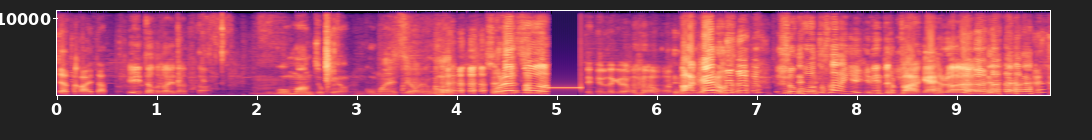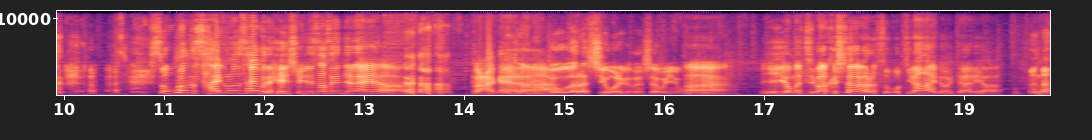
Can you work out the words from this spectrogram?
た戦いだった。すいい戦いだった。うんご満足よ。ご満悦よ。も うそりゃそうって寝るだけだもんバカ野郎そそこ落とさなきゃいけねえんだろバカ野郎。そこで最後の最後で編集入れさせんじゃないよ。バカ野郎。動画らしい終わり方にした方がいいのうん。いいよお前自爆したからそこ切らないで置いてあるよ。うん。いや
